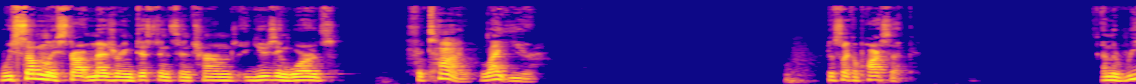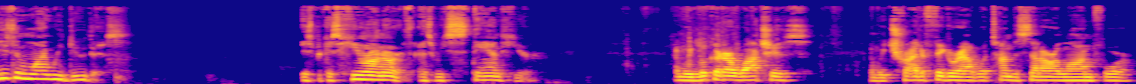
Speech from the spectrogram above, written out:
we suddenly start measuring distance in terms using words for time, light year, just like a parsec. And the reason why we do this is because here on earth, as we stand here and we look at our watches and we try to figure out what time to set our alarm for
